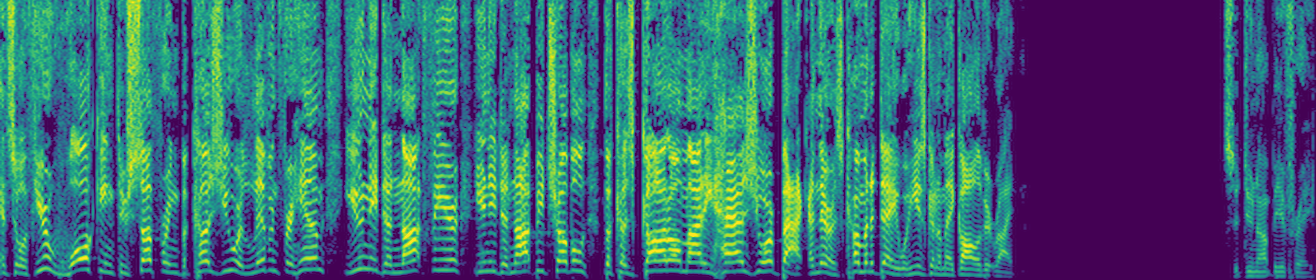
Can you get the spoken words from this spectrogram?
And so, if you're walking through suffering because you are living for Him, you need to not fear. You need to not be troubled because God Almighty has your back. And there is coming a day where He's going to make all of it right. So, do not be afraid.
